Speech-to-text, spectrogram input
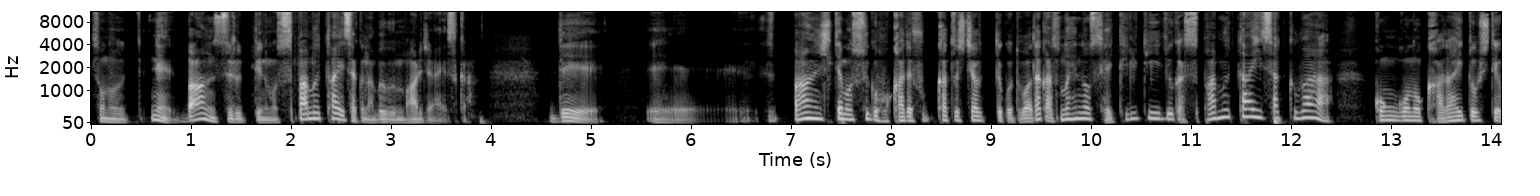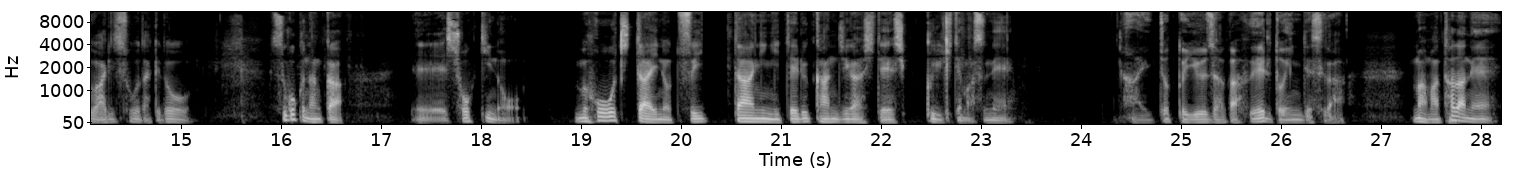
そのね、バーンするっていうのもスパム対策な部分もあるじゃないですか。で、えー、バンしてもすぐ他で復活しちゃうってことはだからその辺のセキュリティというかスパム対策は今後の課題としてはありそうだけどすごくなんか、えー、初期の無法地帯のツイッターに似てる感じがしてしっくりきてますね。はい。ちょっとユーザーが増えるといいんですが。まあまあ、ただね、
